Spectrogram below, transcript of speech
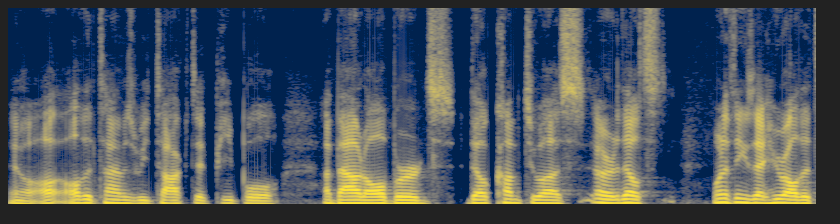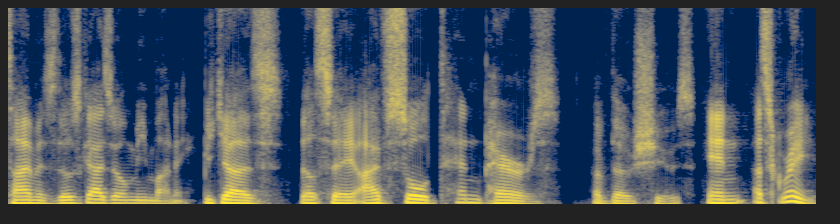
You know all, all the times we talk to people about Allbirds they'll come to us or they'll one of the things I hear all the time is those guys owe me money because they'll say I've sold 10 pairs of those shoes. And that's great.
